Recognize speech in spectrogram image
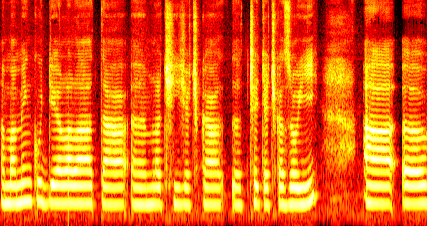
A maminku dělala ta e, mladší žečka, e, třeťačka Zoe. A e,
